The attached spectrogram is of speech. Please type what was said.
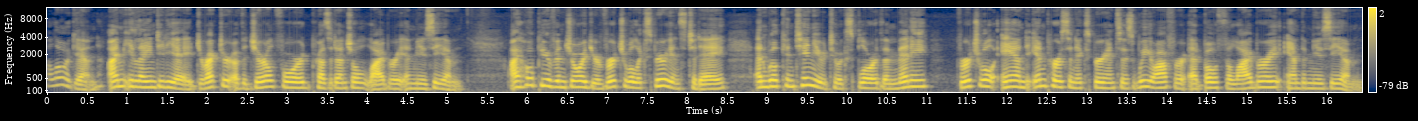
Hello again. I'm Elaine Didier, Director of the Gerald Ford Presidential Library and Museum. I hope you've enjoyed your virtual experience today and will continue to explore the many virtual and in-person experiences we offer at both the library and the museum.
